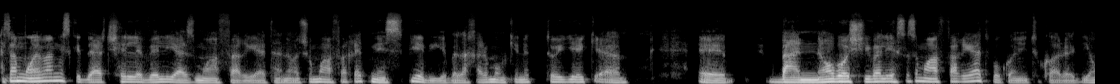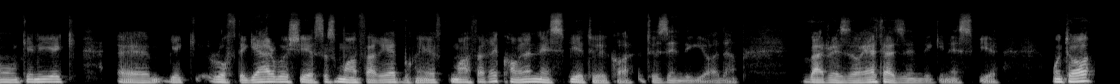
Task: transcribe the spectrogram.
اصلا مهم هم نیست که در چه لولی از موفقیتن چون موفقیت نسبیه دیگه. بالاخره ممکنه تو یک بنا باشی ولی احساس موفقیت بکنی تو کارت یا ممکنه یک یک رفتگر باشی احساس موفقیت بکنی. موفقیت کاملا نسبیه توی کار تو زندگی آدم و رضایت از زندگی نسبیه. منتها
